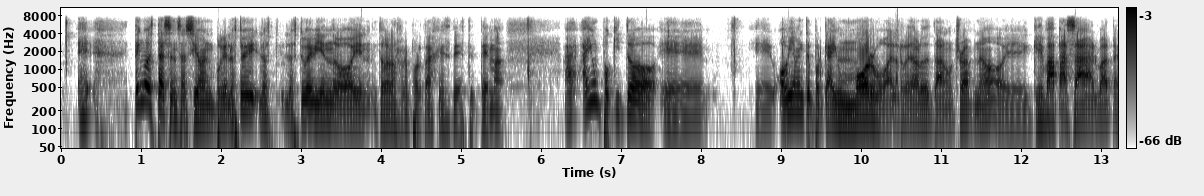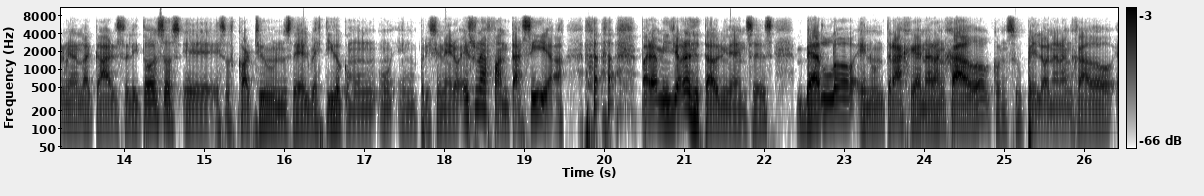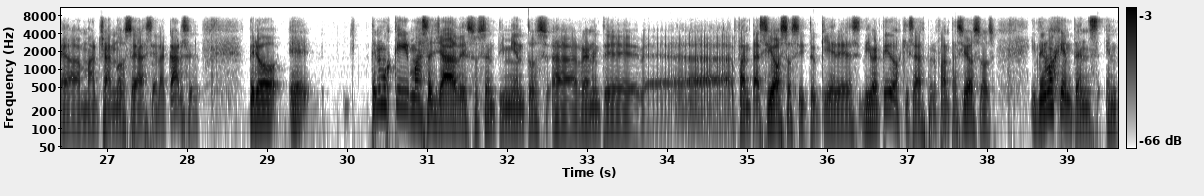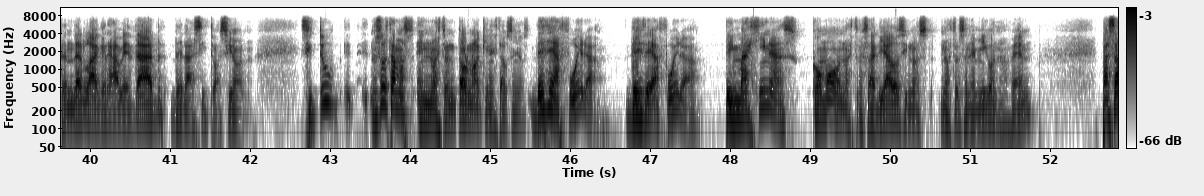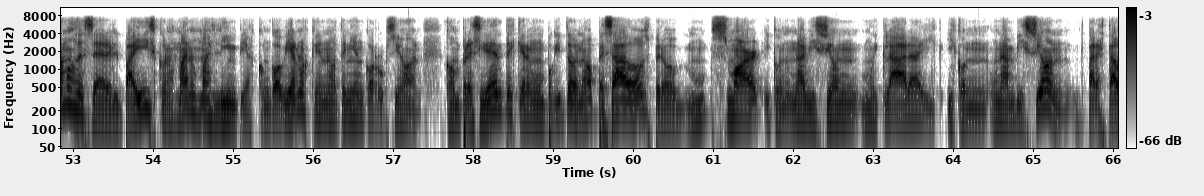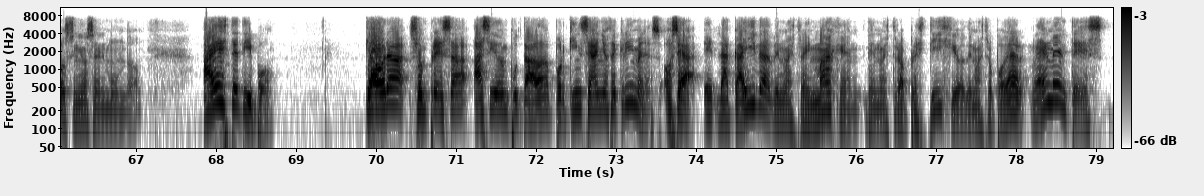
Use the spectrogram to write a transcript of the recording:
tengo esta sensación, porque lo, estoy, lo, estuve viendo hoy en todos los reportajes de este tema, hay un poquito eh, obviamente porque hay un morbo alrededor de Donald Trump, ¿no? Eh, ¿Qué va a pasar? ¿Va a terminar en la cárcel? Y todos esos, eh, esos cartoons de él vestido como un, prisionero. Es una fantasía para millones de estadounidenses verlo en un traje anaranjado, con su pelo anaranjado, marchándose hacia la cárcel. Pero tenemos que ir más allá de esos sentimientos ah, realmente ah, fantasiosos, si tú quieres, divertidos quizás, pero fantasiosos. Y tenemos que entender la gravedad de la situación. Si tú, eh, nosotros estamos en nuestro entorno aquí en Estados Unidos, desde afuera, desde afuera, ¿te imaginas cómo nuestros aliados y nuestros enemigos nos ven? Pasamos de ser el país con las manos más limpias, con gobiernos que no tenían corrupción, con presidentes que eran un poquito ¿no? pesados, pero smart y con una visión muy clara y, y con una ambición para Estados Unidos en el mundo, a este tipo, que ahora su empresa ha sido imputada por 15 años de crímenes. O sea, eh, la caída de nuestra imagen, de nuestro prestigio, de nuestro poder, realmente es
